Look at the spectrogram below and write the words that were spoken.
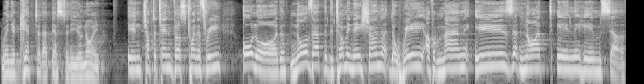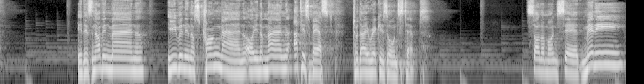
When you get to that destiny, you'll know it. In chapter 10, verse 23, O Lord, know that the determination, the way of a man is not in himself. It is not in man, even in a strong man or in a man at his best, to direct his own steps. Solomon said, Many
